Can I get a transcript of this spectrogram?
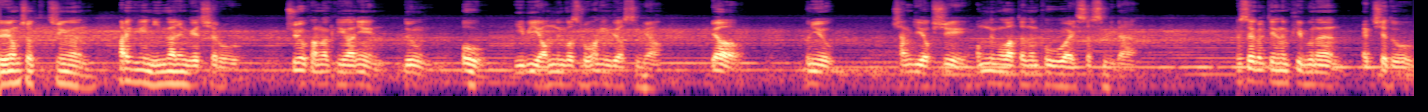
외형적 특징은 팔이 긴 인간형 개체로 주요 감각기관인 눈, 호흡, 입이 없는 것으로 확인되었으며 뼈, 근육, 장기 역시 없는 것 같다는 보고가 있었습니다. 회색을 띠는 피부는 액체도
